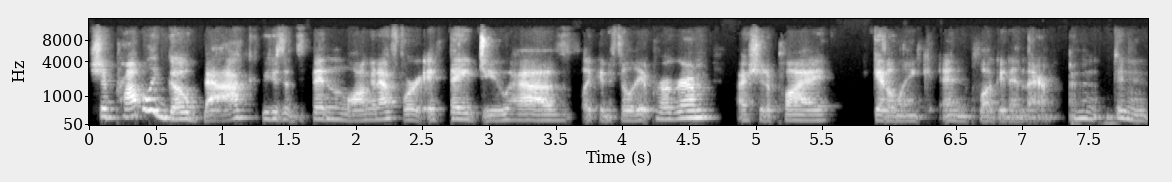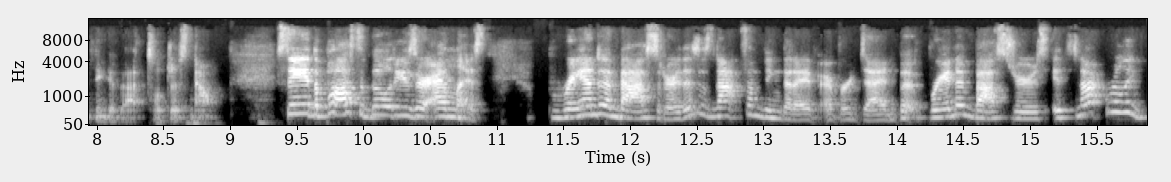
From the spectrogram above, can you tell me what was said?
Should probably go back because it's been long enough where if they do have like an affiliate program, I should apply get a link and plug it in there. I didn't even think of that till just now. See, the possibilities are endless. Brand ambassador, this is not something that I've ever done, but brand ambassadors, it's not really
